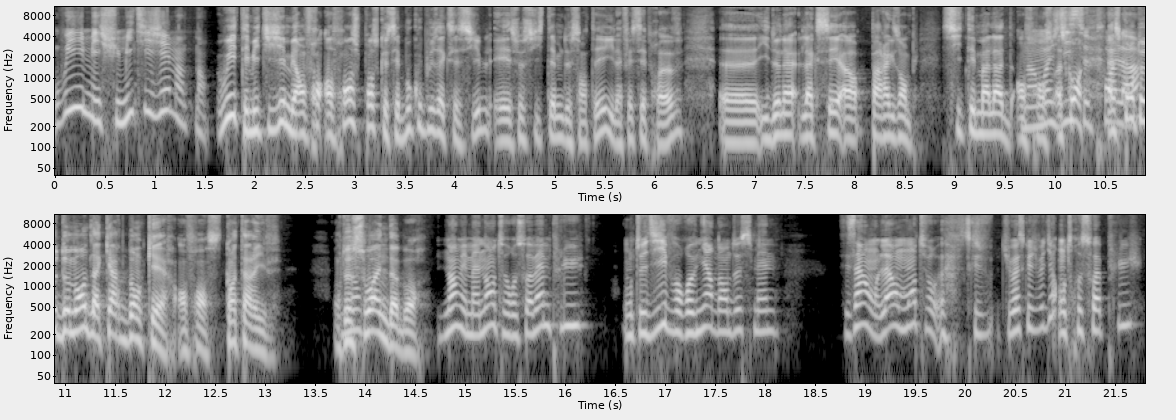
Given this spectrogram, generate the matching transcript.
Oui, mais je suis mitigée maintenant. Oui, tu es mitigé, mais en, Fran- en France, je pense que c'est beaucoup plus accessible. Et ce système de santé, il a fait ses preuves. Euh, il donne l'accès, alors, par exemple, si tu es malade en non, France, est-ce qu'on te demande la carte bancaire en France quand tu arrives On te Non. soigne d'abord. Non, mais maintenant on te reçoit même plus. On te dit, il faut revenir dans deux semaines. C'est ça, on- là au moins, tu, tu vois ce que je veux dire? On te reçoit plus.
